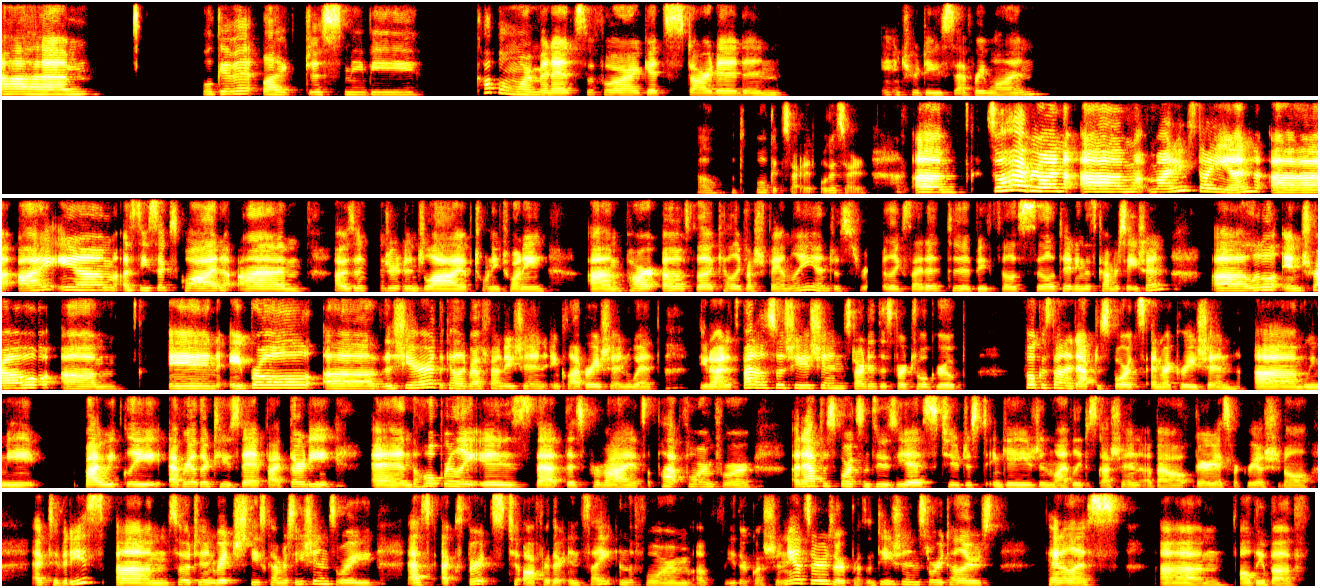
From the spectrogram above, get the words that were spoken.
Um, we'll give it like just maybe a couple more minutes before I get started and introduce everyone. Oh, we'll get started. We'll get started. Um, so hi everyone. Um, my name's Diane. Uh, I am a C6 quad. Um, I was injured in July of 2020. I'm part of the Kelly Brush family and just really excited to be facilitating this conversation. A uh, little intro. Um, in April of this year, the Kelly Brush Foundation, in collaboration with the United Spinal Association, started this virtual group focused on adaptive sports and recreation. Um, we meet biweekly every other Tuesday at 5:30. And the hope really is that this provides a platform for adaptive sports enthusiasts to just engage in lively discussion about various recreational activities. Um, so to enrich these conversations, we ask experts to offer their insight in the form of either question and answers or presentations, storytellers, panelists, um, all the above.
